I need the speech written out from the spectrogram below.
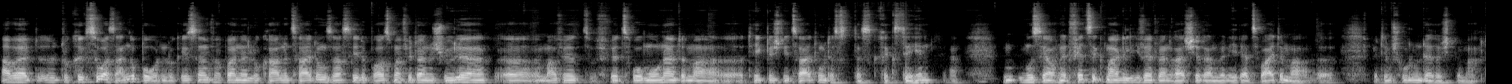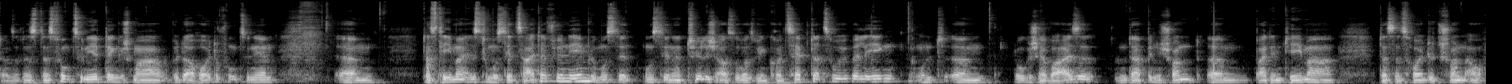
Aber du, du kriegst sowas angeboten. Du gehst einfach bei einer lokalen Zeitung, sagst dir, du brauchst mal für deine Schüler äh, mal für, für zwei Monate mal äh, täglich die Zeitung. Das, das kriegst du hin. Ja. Muss ja auch nicht 40 Mal geliefert werden, reicht ja dann, wenn jeder zweite Mal äh, mit dem Schulunterricht gemacht. Also das, das funktioniert, denke ich mal, würde auch heute funktionieren. Ähm, das Thema ist, du musst dir Zeit dafür nehmen, du musst dir, musst dir natürlich auch sowas wie ein Konzept dazu überlegen und ähm, logischerweise, und da bin ich schon ähm, bei dem Thema, dass das heute schon auch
